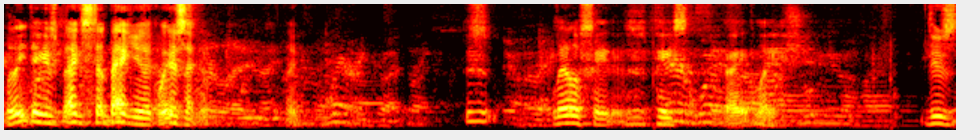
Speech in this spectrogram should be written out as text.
But then you take a back, step back, and you're like, wait a second, like this is Leil Seder, this is Pesach, right? Like there's,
